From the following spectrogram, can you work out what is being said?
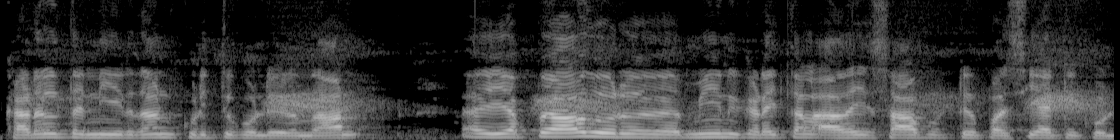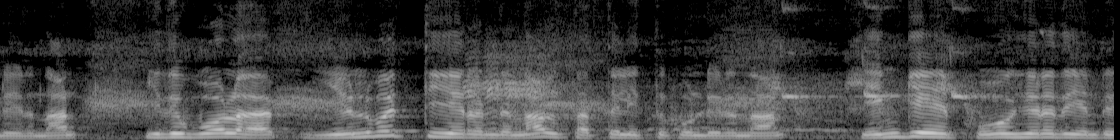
கடல் தண்ணீர் தான் குடித்து கொண்டிருந்தான். எப்பயாவது ஒரு மீன் கிடைத்தால் அதை சாப்பிட்டு பசியாற்றி கொண்டிருந்தான். இதுபோல் எழுபத்தி இரண்டு நாள் தத்தளித்து கொண்டிருந்தான். எங்கே போகிறது என்று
